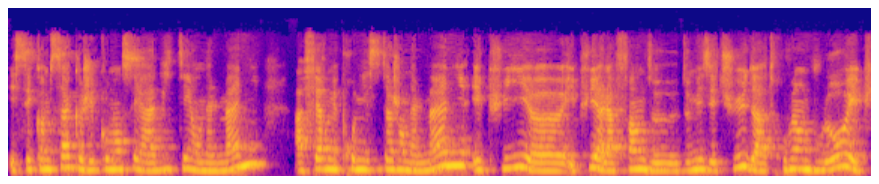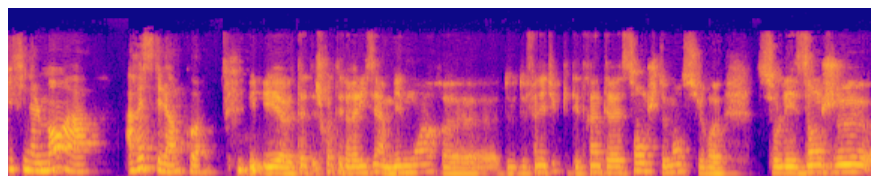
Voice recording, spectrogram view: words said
Et c'est comme ça que j'ai commencé à habiter en Allemagne, à faire mes premiers stages en Allemagne, et puis, euh, et puis à la fin de, mes études, à trouver un boulot, et puis finalement à, rester là. Quoi. Et, euh, je crois que tu avais réalisé un mémoire euh, de, fin d'études qui était très intéressant justement sur, sur les enjeux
